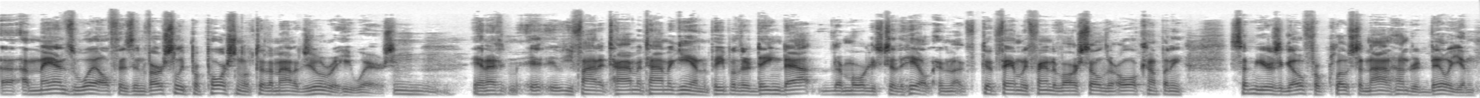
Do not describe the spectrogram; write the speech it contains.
uh, "A man's wealth is inversely proportional to the amount of jewelry he wears," and that's, it, you find it time and time again. The people that are dinged out, they're mortgaged to the hilt. And a good family friend of ours sold their oil company some years ago for close to nine hundred billion.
